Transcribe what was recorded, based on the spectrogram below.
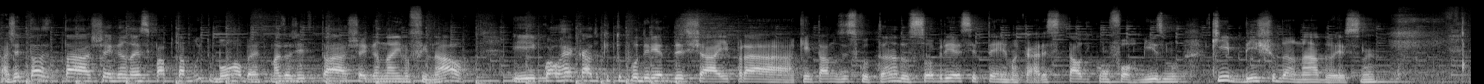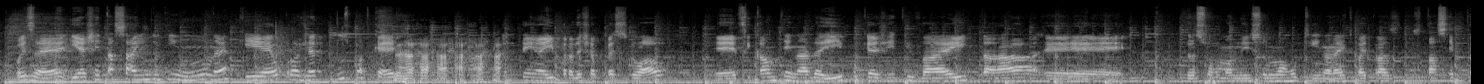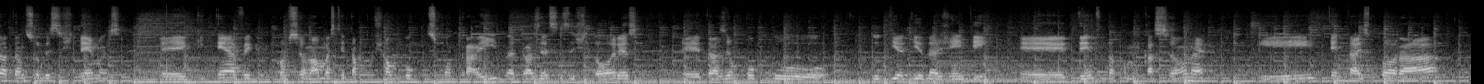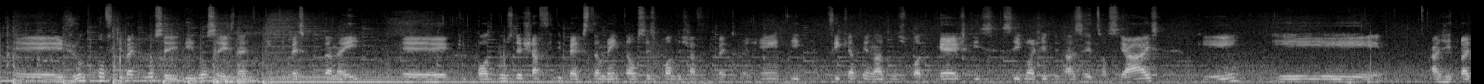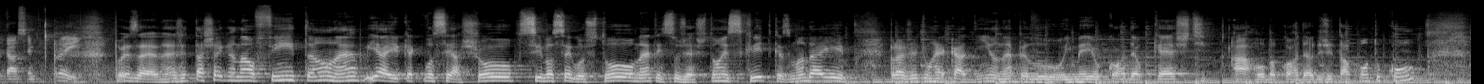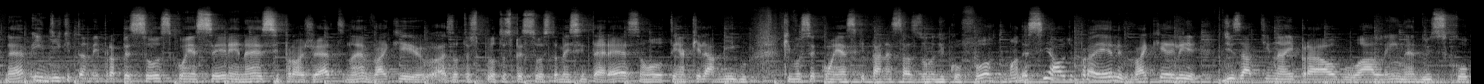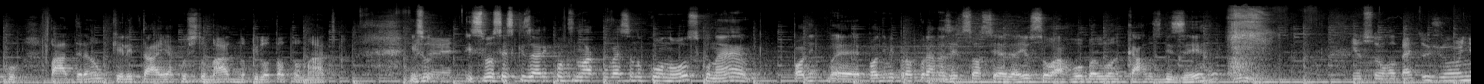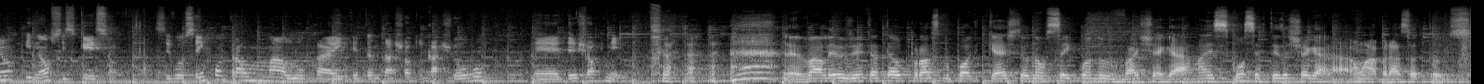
A gente tá, tá chegando, esse papo tá muito bom, Roberto, mas a gente tá chegando aí no final. E qual o recado que tu poderia deixar aí para quem está nos escutando sobre esse tema, cara? Esse tal de conformismo. Que bicho danado esse, né? Pois é, e a gente tá saindo de um, né? Que é o projeto dos podcasts. que tem aí para deixar pro pessoal é, ficar antenado aí, porque a gente vai estar tá, é, transformando isso numa rotina, né? A gente vai estar tá sempre tratando sobre esses temas é, que tem a ver com o profissional, mas tentar puxar um pouco descontraído, né? Trazer essas histórias, é, trazer um pouco do, do dia a dia da gente é, dentro da comunicação, né? E tentar explorar junto com o feedback de vocês, de vocês, né? Quem estiver escutando aí, que pode nos deixar feedbacks também, então vocês podem deixar feedbacks com a gente, fiquem antenados nos podcasts, sigam a gente nas redes sociais aqui e a gente vai estar sempre por aí. Pois é, né? A gente está chegando ao fim, então, né? E aí, o que é que você achou? Se você gostou, né? Tem sugestões, críticas, manda aí para a gente um recadinho, né? Pelo e-mail cordelcast cordeldigital.com, né? Indique também para pessoas conhecerem, né, esse projeto, né? Vai que as outras, outras pessoas também se interessam ou tem aquele amigo que você conhece que está nessa zona de conforto, manda esse áudio para ele, vai que ele desatina aí para algo além, né, do escopo padrão que ele está aí acostumado no piloto automático. Isso, é. E se vocês quiserem continuar conversando conosco, né, podem, é, podem me procurar nas redes sociais aí, eu sou arroba Luan Carlos Bezerra. Eu sou o Roberto Júnior e não se esqueçam, se você encontrar um maluco aí tentando dar choque em cachorro, é, deu choque nele. é, valeu, gente. Até o próximo podcast. Eu não sei quando vai chegar, mas com certeza chegará. Um abraço a todos.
